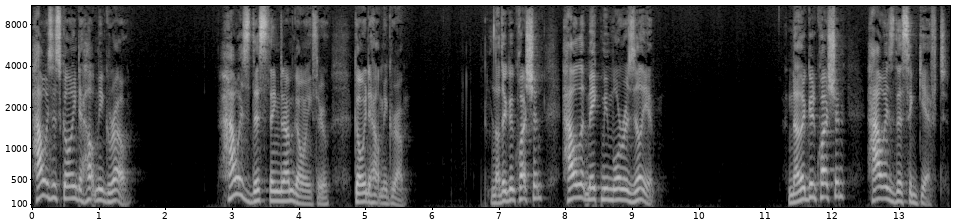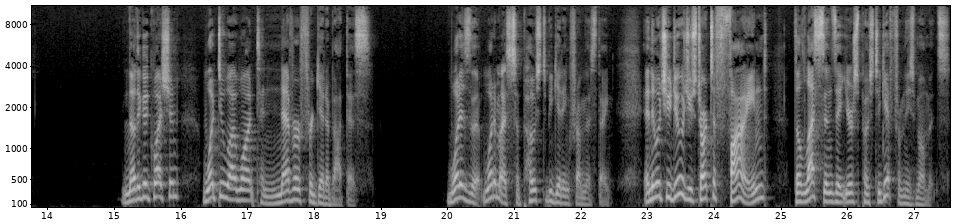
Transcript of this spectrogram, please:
How is this going to help me grow? How is this thing that I'm going through going to help me grow? Another good question How will it make me more resilient? Another good question How is this a gift? Another good question What do I want to never forget about this? What is it? What am I supposed to be getting from this thing? And then what you do is you start to find the lessons that you're supposed to get from these moments.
